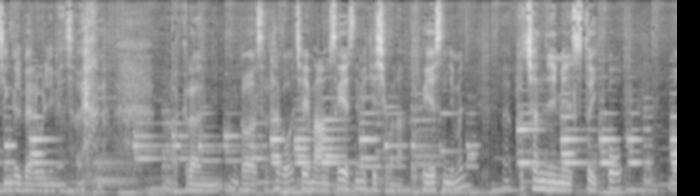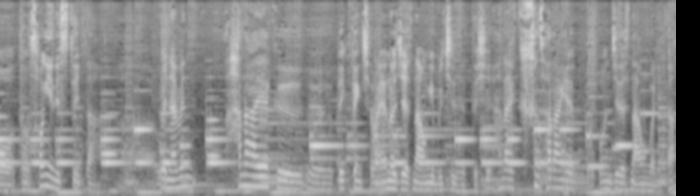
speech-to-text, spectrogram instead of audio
징글벨을 울리면서 어, 그런 것을 하고 제 마음속에 예수님이 계시구나. 그 예수님은 어, 부처님일 수도 있고 뭐 더 성인일 수도 있다. 어, 왜냐하면 하나의 그, 그 빅뱅처럼 에너지에서 나온 게 물질이 됐듯이 하나의 큰 사랑의 본질에서 나온 거니까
